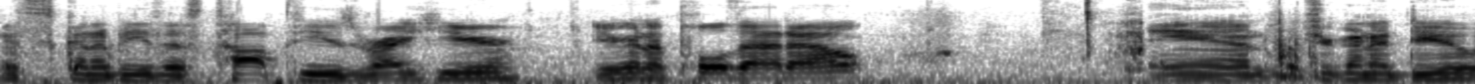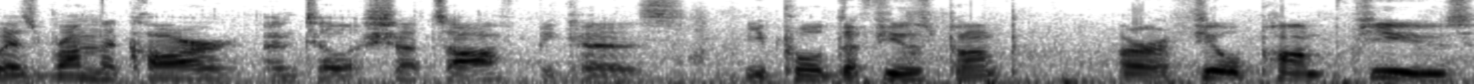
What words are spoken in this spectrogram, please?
It's gonna be this top fuse right here. You're gonna pull that out and what you're gonna do is run the car until it shuts off because you pulled the fuse pump or a fuel pump fuse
